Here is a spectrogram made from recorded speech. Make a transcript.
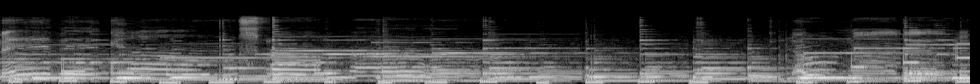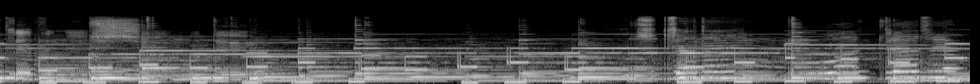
Maybe comes from love. No, not every definition do. So tell me, what does it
